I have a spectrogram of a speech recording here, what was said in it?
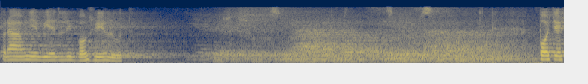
správne viedli Boží ľud. Potež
